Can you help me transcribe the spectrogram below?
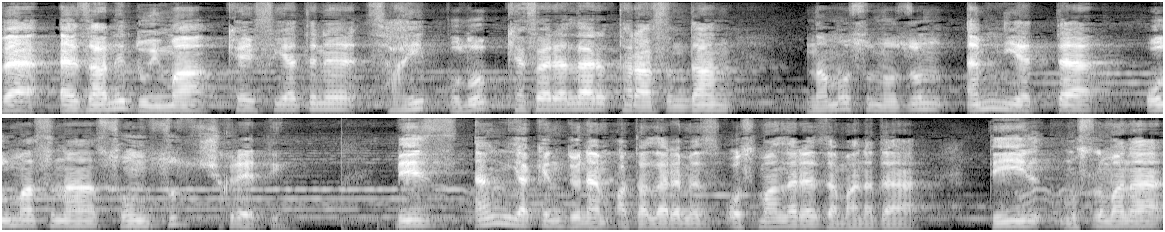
ve ezanı duyma keyfiyetine sahip bulup kefereler tarafından namusunuzun emniyette olmasına sonsuz şükredin. Biz en yakın dönem atalarımız Osmanlıları zamanında değil Müslümana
